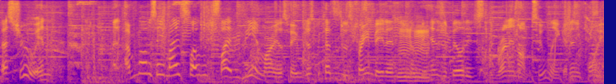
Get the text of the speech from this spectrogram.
That's true, and I'm going to say it might slightly, slightly be in Mario's favor just because of his frame data and you know, Mhm. his ability to just run in on Toon Link at any point.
